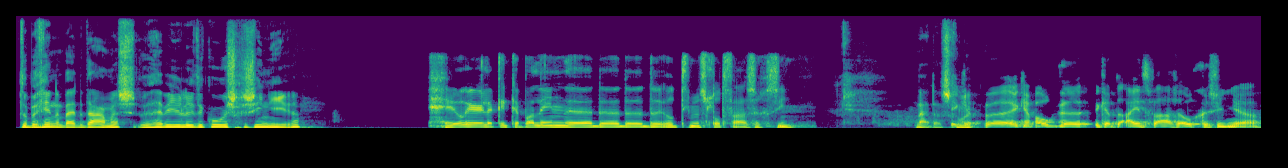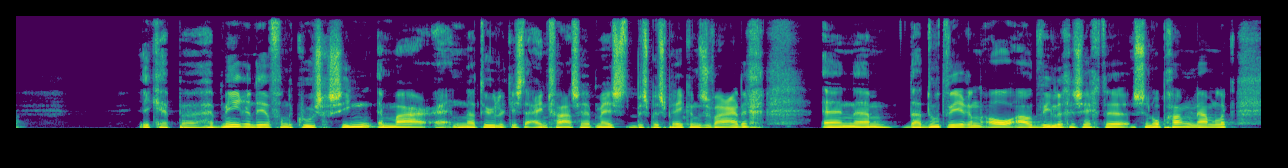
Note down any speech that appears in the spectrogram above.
Te beginnen bij de dames. Hebben jullie de koers gezien, heren? Heel eerlijk, ik heb alleen de, de, de, de ultieme slotfase gezien. Nou, dat is Ik gelukkig. heb, eh, ik, heb ook de, ik heb de eindfase ook gezien, ja. Ik heb eh, het merendeel van de koers gezien. en Maar eh, natuurlijk is de eindfase het meest bes- besprekenswaardig. En ehm, daar doet weer een al-oud wielergezegde zijn opgang. Namelijk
